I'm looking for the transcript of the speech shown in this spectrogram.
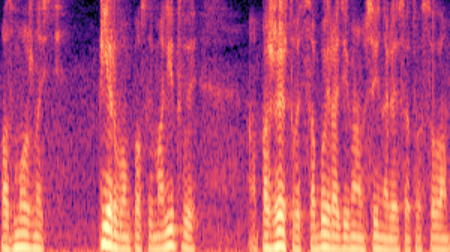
возможность первым после молитвы а, пожертвовать собой ради имама Сейна, алейхиссалам.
